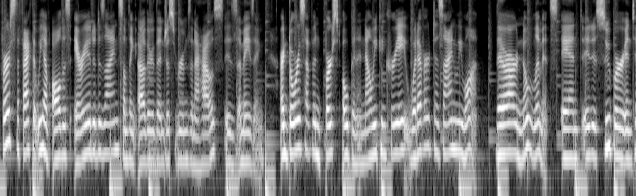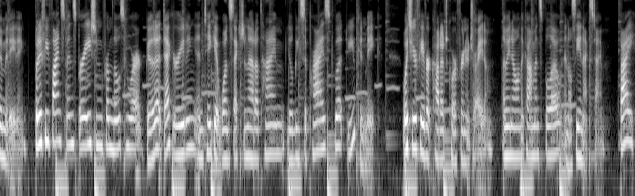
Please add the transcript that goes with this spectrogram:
First, the fact that we have all this area to design, something other than just rooms in a house, is amazing. Our doors have been burst open and now we can create whatever design we want. There are no limits, and it is super intimidating. But if you find some inspiration from those who are good at decorating and take it one section at a time, you'll be surprised what you can make. What's your favorite cottagecore furniture item? Let me know in the comments below, and I'll see you next time. Bye!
